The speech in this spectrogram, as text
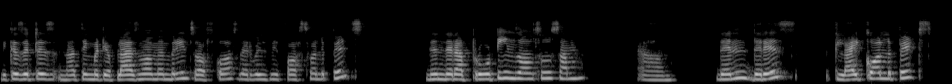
because it is nothing but your plasma membrane so of course there will be phospholipids. Then there are proteins also some um, then there is glycolipids.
